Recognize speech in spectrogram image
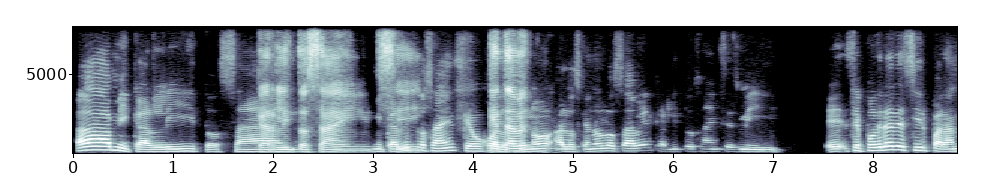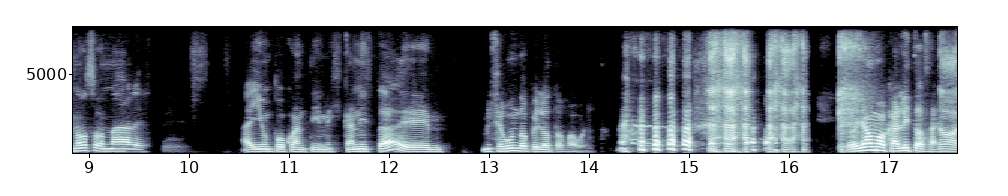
Ah, mi Carlito Sainz. Carlito Sainz. Mi Carlito Sainz, que ojo, a los, que no, a los, que no, lo saben, Carlito Sainz es mi. Eh, se podría decir, para no sonar este, ahí un poco anti-mexicanista, eh, mi segundo piloto favorito. lo llamo Carlito Sainz. No,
